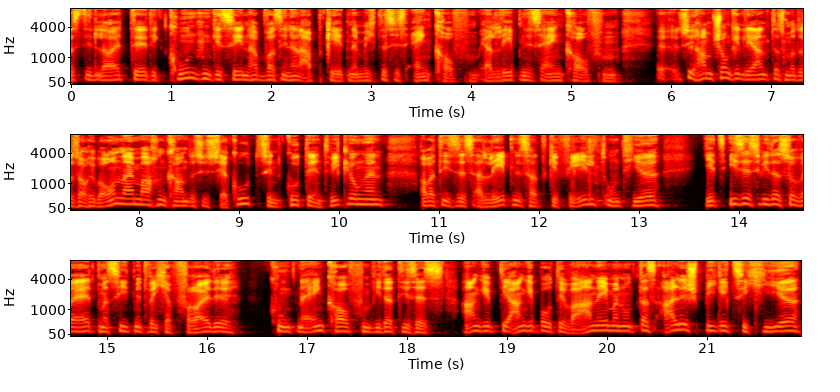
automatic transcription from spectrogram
dass die Leute, die Kunden gesehen haben, was ihnen abgeht, nämlich das ist Einkaufen, Erlebnis einkaufen. Äh, sie haben schon gelernt, dass man das auch über Online machen kann, das ist sehr gut, sind gute Entwicklungen, aber dieses Erlebnis hat gefehlt und hier, jetzt ist es wieder soweit, man sieht, mit welcher Freude Kunden einkaufen, wieder dieses die Angebote wahrnehmen und das alles spiegelt sich hier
